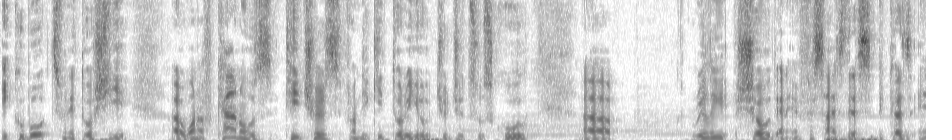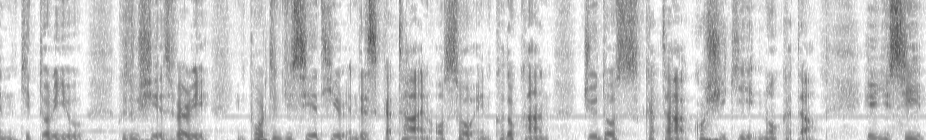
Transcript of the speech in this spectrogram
Ikubo Tsunetoshi, uh, one of Kano's teachers from the Kittoryu Jujutsu school, uh, really showed and emphasized this because in Kittoryu, Kuzushi is very important. You see it here in this kata and also in Kodokan, Judo's kata, Koshiki no kata. Here you see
